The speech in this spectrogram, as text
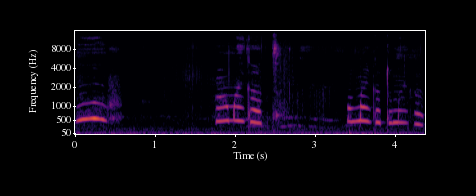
Oh. Oh my god. Oh my god, oh my god.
